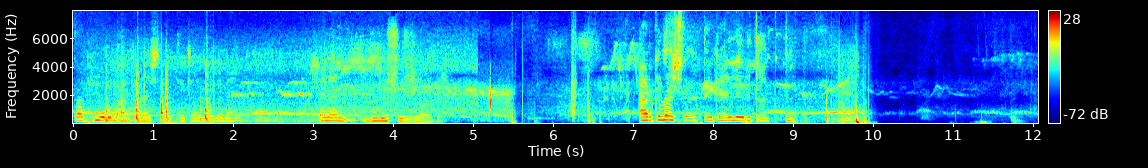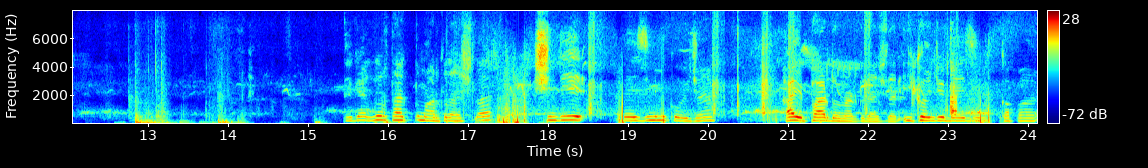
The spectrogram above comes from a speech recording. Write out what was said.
Takıyorum arkadaşlar tekerleri ben. Hemen buluşuruz orada. Arkadaşlar tekerleri taktım. Tekerleri taktım arkadaşlar. Şimdi benzinimi koyacağım. Hayır pardon arkadaşlar. İlk önce benzin kapağı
